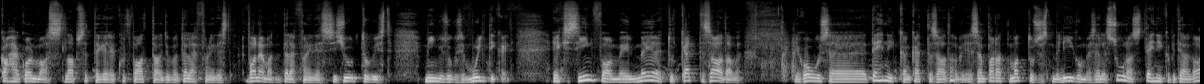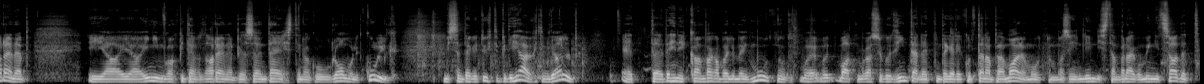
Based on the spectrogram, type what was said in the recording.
kahe-kolmeaastased lapsed tegelikult vaatavad juba telefonidest, vanemate telefonidest siis Youtube'ist mingisuguseid multikaid. ehk siis see info on meil meeletult kättesaadav ja kogu see tehnika on kättesaadav ja see on paratamatu, sest me liigume selles suunas, tehnika pidevalt areneb. ja, ja inimkond pidevalt areneb ja see on täiesti nagu loomulik kulg, mis on tegelikult ühtepidi hea, ühtepidi halb et tehnika on väga palju meid muutnud, vaatame kasvõi kuidas internet on tegelikult tänapäeva maailma muutnud, ma siin lindistan praegu mingit saadet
